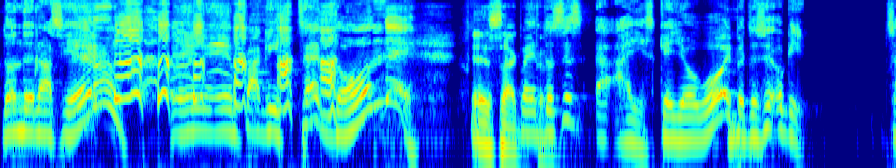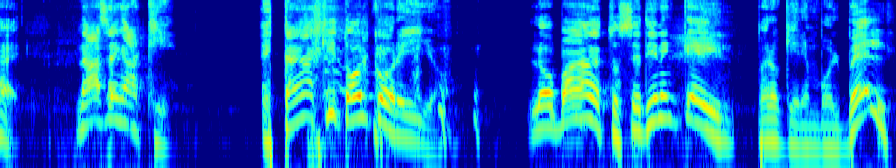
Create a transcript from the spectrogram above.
dónde, nacieron? En, Pakistán, ¿dónde? Exacto. Pues entonces, ahí es que yo voy. Pues entonces, ok, sea, nacen aquí. Están aquí todo el corillo. Los van a esto, se tienen que ir, pero quieren volver.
